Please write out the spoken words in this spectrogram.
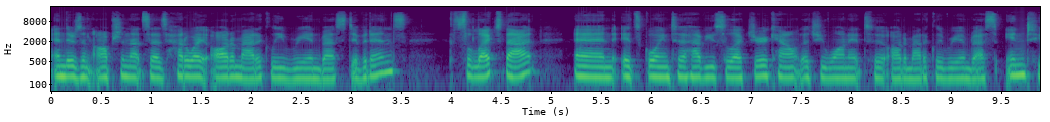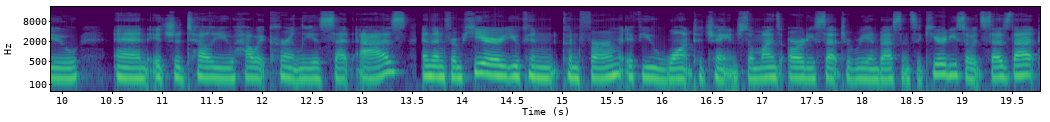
And there's an option that says, How do I automatically reinvest dividends? Select that, and it's going to have you select your account that you want it to automatically reinvest into. And it should tell you how it currently is set as. And then from here, you can confirm if you want to change. So mine's already set to reinvest in security, so it says that.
